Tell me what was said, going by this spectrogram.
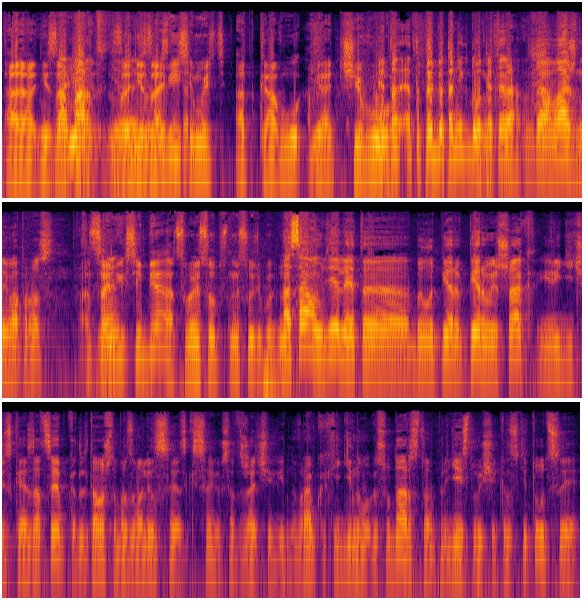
а, незави... да, март, за независимость от кого и от чего? Это, это предмет анекдотов. Это, да. да, важный вопрос. От самих себя, от своей собственной судьбы? На самом деле это был пер, первый шаг, юридическая зацепка для того, чтобы развалился Советский Союз. Это же очевидно. В рамках единого государства при действующей Конституции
